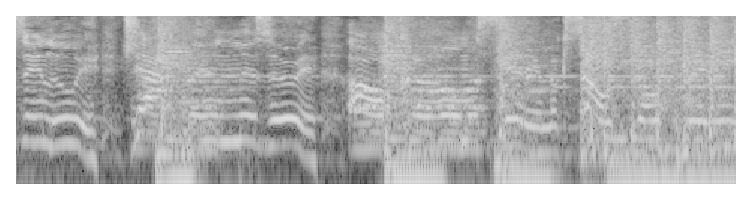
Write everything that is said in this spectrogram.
St. Louis, Joplin, Missouri, Oklahoma City looks so, so pretty.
